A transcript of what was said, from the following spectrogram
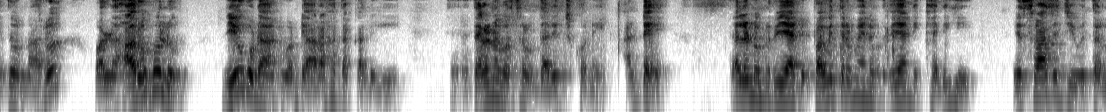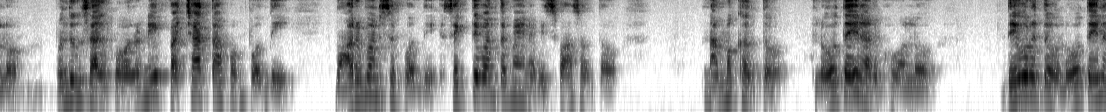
ఎద్దు ఉన్నారు. వాళ్ళు అర్హులు. నీవు కూడా అటువంటి అర్హత కలిగి తెల్లని వస్త్రం ధరించుకొని అంటే తెల్లని హృదయాన్ని పవిత్రమైన హృదయాన్ని కలిగి విశ్వాస జీవితంలో ముందుకు సాగిపోవాలని పశ్చాత్తాపం పొంది మారుమనసు పొంది శక్తివంతమైన విశ్వాసంతో నమ్మకంతో లోతైన అనుభవంలో దేవునితో లోతైన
